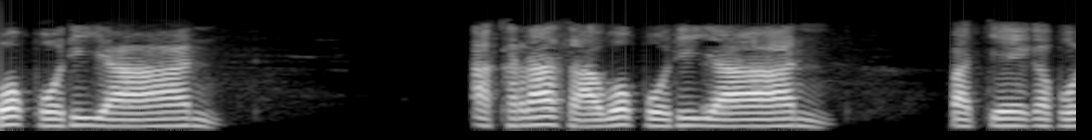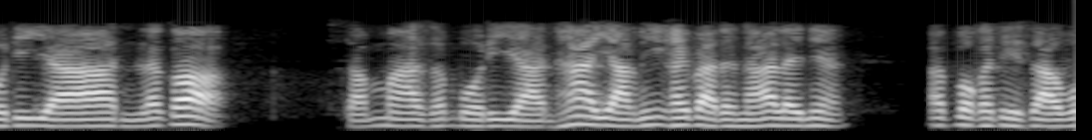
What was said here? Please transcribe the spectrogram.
วกโพธิญาณ อัครสาวกโพธิญาณ ปัจเจกโพธิญาณ แล้วก็สัมมาสัมโพธิญาณห้าอย่างนี้ใครปรารถนาอะไรเนี่ยเอาปกติสาว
